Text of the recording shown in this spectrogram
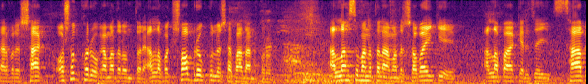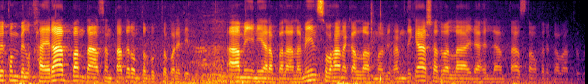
তারপরে শাক, অসংখ্য রোগ আমাদের অন্তরে। আল্লাপাক সব রোগগুলো সেফা দান করুন। আল্লাহ সুবাহতালা আমাদের সবাইকে আল্লাহ পাকের যেই সাবে কম্বেল খায়রাত বান্দা আছেন, তাদের অন্তর্ভুক্ত করে দিন। আমিন ইয়ারাবাল আলমিন আলামিন। আল্লাহ আল্লাহুম্মা আল্লাহ আশহাদু আল্লা ইলাহা ইল্লা আনতা, আস্তাগফিরুকা ওয়া আতুবু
